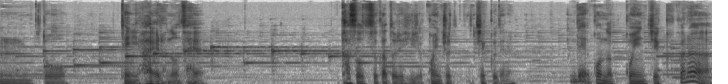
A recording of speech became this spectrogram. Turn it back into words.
うんと手に入るので仮想通貨取引所コインチェックでね。で今度コインチェックから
